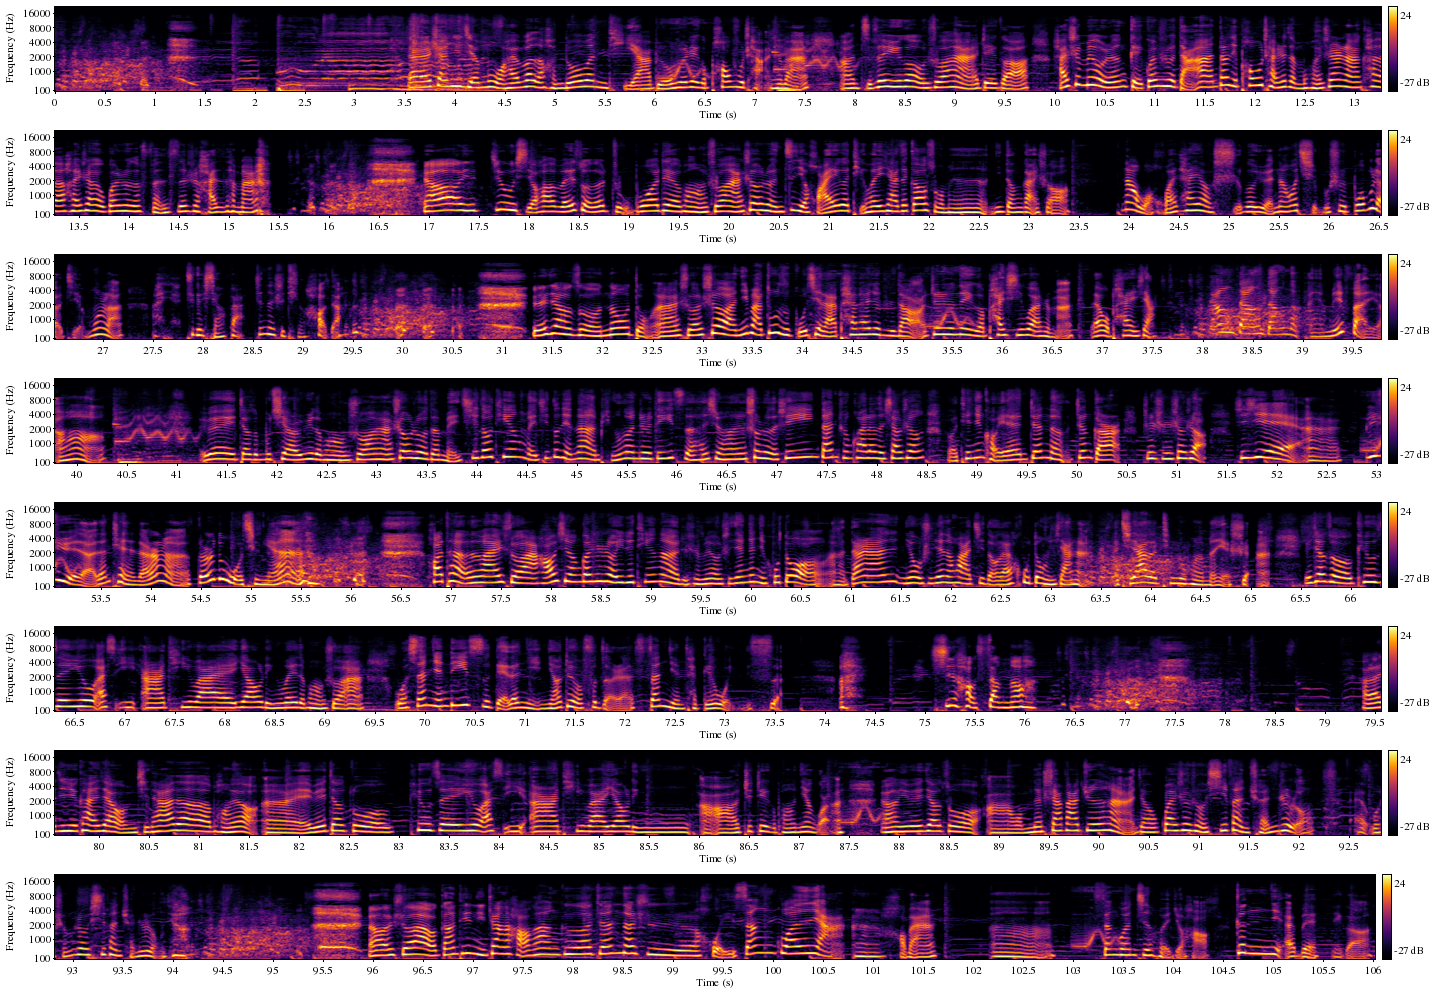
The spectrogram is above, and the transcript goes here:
当然，上期节目我还问了很多问题啊，比如说这个剖腹产是吧？啊，子飞鱼跟我说哈，这个还是没有人给怪兽的答案，到底剖腹产是怎么回事呢？看来很少有怪兽的粉丝是孩子他妈。然后就喜欢猥琐的主播这位朋友说啊，瘦瘦你自己怀一个体会一下，再告诉我们你等感受。那我怀胎要十个月，那我岂不是播不了节目了？哎呀，这个想法真的是挺好的。人叫做 No 懂啊，说瘦啊，你把肚子鼓起来拍拍就知道了，这是那个拍西瓜是吗？来，我拍一下，当当当的，哎呀，没反应。一位叫做不期而遇的朋友说啊，瘦瘦的每期都听，每期都点赞评论，这是第一次，很喜欢瘦瘦的声音，单纯快乐的笑声我天津口音，真的真哏儿，支持瘦瘦，谢谢哎，必须的，咱天津人嘛，哏儿多青年。花特 NY 说啊，好喜欢怪兽手，一直听呢，只是没有时间跟你互动啊。当然，你有时间的话，记得来互动一下哈。其他的听众朋友们也是啊。有叫做 QZUSERTY 幺零 V 的朋友说啊，我三年第一次给了你，你要对我负责任，三年才给我一次，哎，心好伤啊。好了，继续看一下我们其他的朋友啊，一位叫做 QZUSERTY 幺零啊啊，这这个朋友念过啊，然后一位叫做啊我们的沙发君哈，叫怪兽手稀饭权志龙，哎，我什么时候稀饭权志龙去了？然后说啊，我刚听你唱的好看歌，真的是毁三观呀！啊，好吧，嗯，三观尽毁就好，跟你哎不对，那个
